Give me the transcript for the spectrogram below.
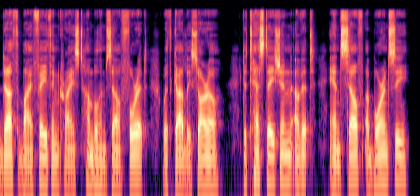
doth by faith in Christ humble himself for it with godly sorrow detestation of it, and self abhorrency,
